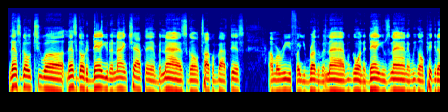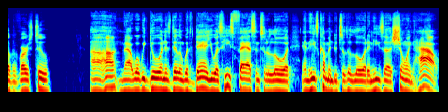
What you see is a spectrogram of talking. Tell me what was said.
let's go to uh, let's go to Daniel the ninth chapter, and Benaiah is gonna talk about this. I'm gonna read for you, brother Benaiah. We're going to Daniel's nine, and we're gonna pick it up at verse two. Uh huh. Now, what we doing is dealing with Daniel as he's fasting to the Lord and he's coming to, the Lord and he's uh, showing how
